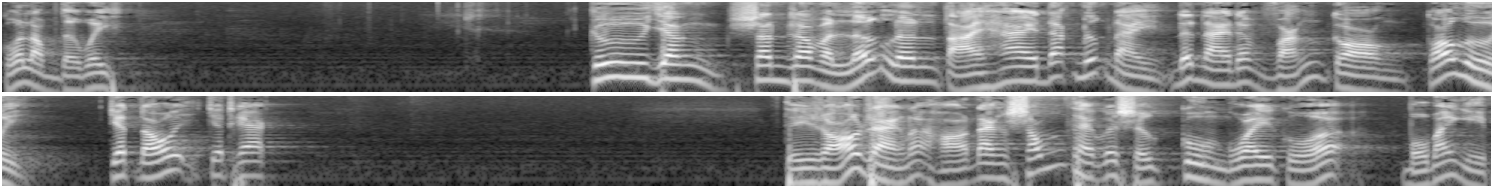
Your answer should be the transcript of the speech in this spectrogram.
của lòng từ bi. Cư dân sinh ra và lớn lên tại hai đất nước này, đến nay đã vẫn còn có người chết đói, chết khác thì rõ ràng đó, họ đang sống theo cái sự cuồng quay của bộ máy nghiệp.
